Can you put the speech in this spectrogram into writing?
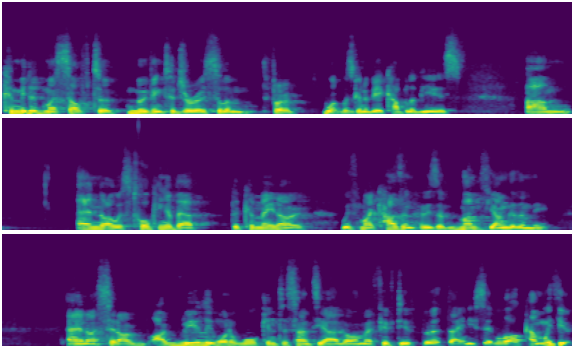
committed myself to moving to Jerusalem for what was going to be a couple of years, um, and I was talking about the Camino with my cousin, who's a month younger than me. And I said, I, I really want to walk into Santiago on my 50th birthday. And he said, Well, I'll come with you.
